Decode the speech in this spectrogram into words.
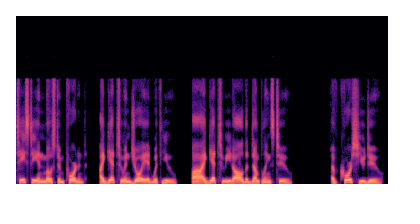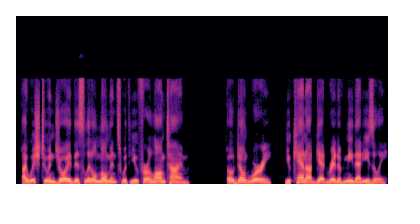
tasty, and most important, I get to enjoy it with you. Ah, I get to eat all the dumplings too. Of course you do. I wish to enjoy this little moments with you for a long time. Oh, don't worry, you cannot get rid of me that easily.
